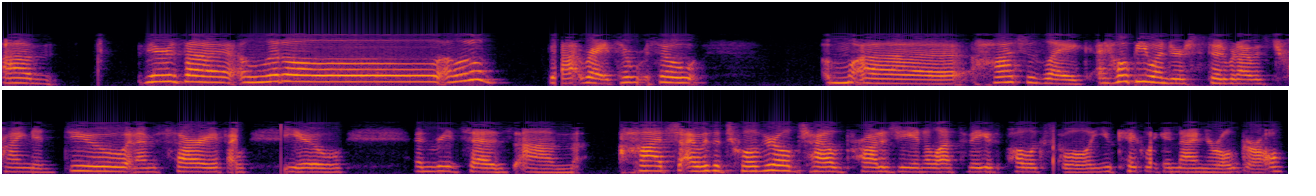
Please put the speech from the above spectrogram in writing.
Um, there's a, a little, a little, ba- right. So, so, um, uh, Hotch is like, I hope you understood what I was trying to do, and I'm sorry if I you. And Reid says, um, Hotch, I was a 12 year old child prodigy in a Las Vegas public school. You kick like a nine year old girl.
